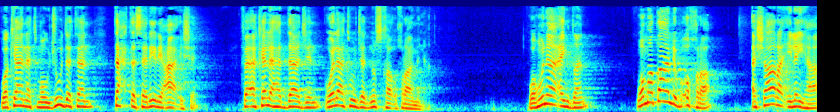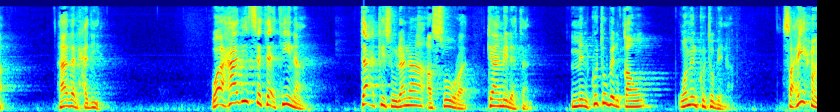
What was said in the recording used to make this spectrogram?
وكانت موجودة تحت سرير عائشة. فأكلها الداجن ولا توجد نسخة أخرى منها. وهنا أيضا ومطالب أخرى أشار إليها هذا الحديث. وأحاديث ستأتينا تعكس لنا الصورة كاملة من كتب القوم ومن كتبنا. صحيح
